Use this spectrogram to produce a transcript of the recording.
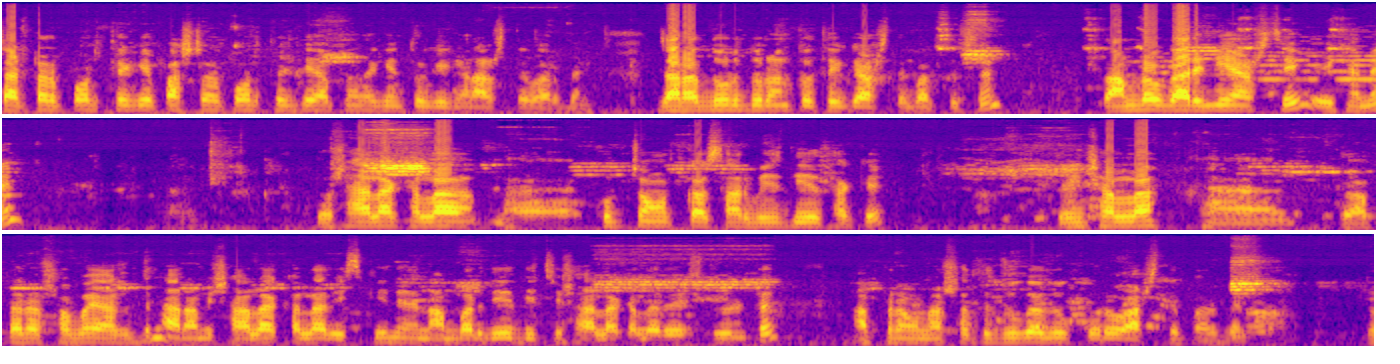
চারটার পর থেকে, পাঁচটার পর থেকে আপনারা কিন্তু এখানে আসতে পারবেন। যারা দূর দূরান্ত থেকে আসতে পারতেছেন, তো আমরাও গাড়ি নিয়ে আসছি এখানে। তো শায়লা খেলা খুব চমৎকার সার্ভিস দিয়ে থাকে। তো ইনশাল্লাহ তো আপনারা সবাই আসবেন। আর আমি শালা খালার স্ক্রিনে নাম্বার দিয়ে দিচ্ছি শালা খালার রেস্টুরেন্টে। আপনারা ওনার সাথে যোগাযোগ করেও আসতে পারবেন। তো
